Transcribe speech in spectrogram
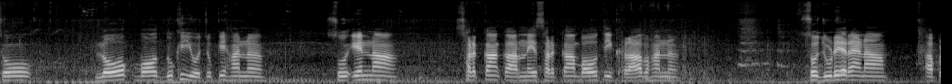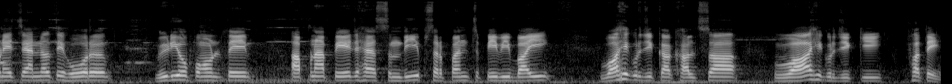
ਸੋ ਲੋਕ ਬਹੁਤ ਦੁਖੀ ਹੋ ਚੁੱਕੇ ਹਨ। ਸੋ ਇਹਨਾਂ ਸੜਕਾਂ ਕਾਰਨ ਇਹ ਸੜਕਾਂ ਬਹੁਤ ਹੀ ਖਰਾਬ ਹਨ। ਸੋ ਜੁੜੇ ਰਹਿਣਾ ਆਪਣੇ ਚੈਨਲ ਤੇ ਹੋਰ ਵੀਡੀਓ ਪਾਉਣ ਤੇ ਆਪਣਾ ਪੇਜ ਹੈ ਸੰਦੀਪ ਸਰਪੰਚ ਪੀਵੀ ਬਾਈ। ਵਾਹਿਗੁਰੂ ਜੀ ਕਾ ਖਾਲਸਾ, ਵਾਹਿਗੁਰੂ ਜੀ ਕੀ ਫਤਿਹ।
